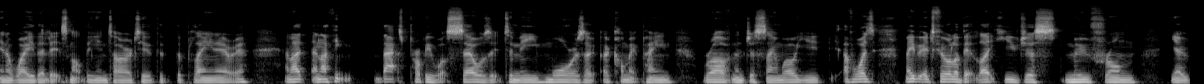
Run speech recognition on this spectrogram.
in a way that it's not the entirety of the, the playing area. And I and I think that's probably what sells it to me more as a, a comic pane rather than just saying, well, you otherwise maybe it'd feel a bit like you've just moved from you know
